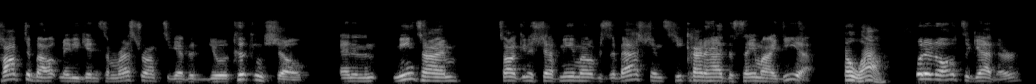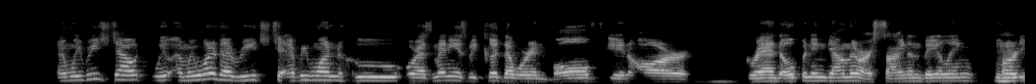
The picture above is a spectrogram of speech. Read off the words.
talked about maybe getting some restaurants together to do a cooking show. And in the meantime, talking to Chef Nima over Sebastian's, he kind of had the same idea. Oh wow. Put it all together. And we reached out we, and we wanted to reach to everyone who, or as many as we could, that were involved in our grand opening down there, our sign unveiling Mhm. party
